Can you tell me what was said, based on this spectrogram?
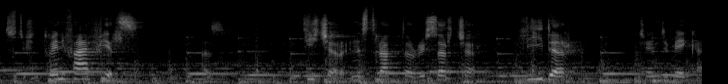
institution, 25 years as teacher, instructor, researcher, leader, change maker.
